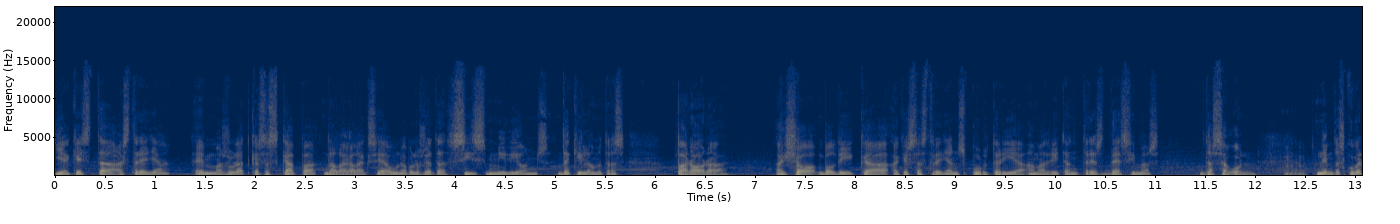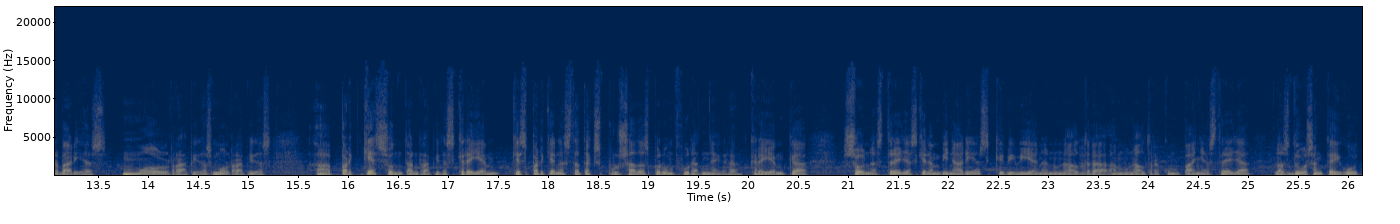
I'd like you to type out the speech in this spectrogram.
i aquesta estrella hem mesurat que s'escapa de la galàxia a una velocitat de 6 milions de quilòmetres per hora. Això vol dir que aquesta estrella ens portaria a Madrid en 3 dècimes de segon. Mhm. N'hem descobert vàries, molt ràpides, molt ràpides. Uh, per què són tan ràpides? Creiem que és perquè han estat expulsades per un forat negre. Creiem que són estrelles que eren binàries, que vivien en una altra, amb una altra companya estrella, les dues han caigut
